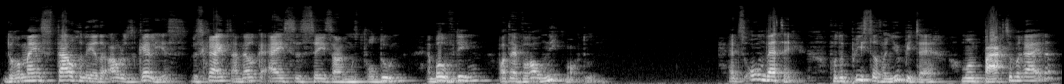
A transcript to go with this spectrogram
De Romeinse taalgeleerde Aulus Gellius beschrijft aan welke eisen Caesar moest voldoen en bovendien wat hij vooral niet mocht doen. Het is onwettig voor de priester van Jupiter om een paard te bereiden.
